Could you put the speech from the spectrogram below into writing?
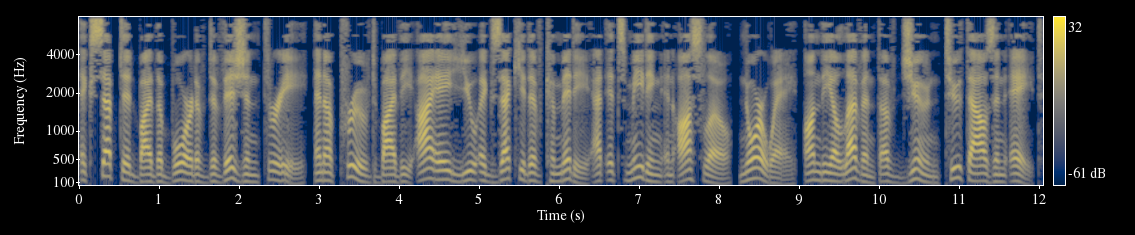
accepted by the Board of Division 3, and approved by the IAU Executive Committee at its meeting in Oslo, Norway, on of June 2008.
